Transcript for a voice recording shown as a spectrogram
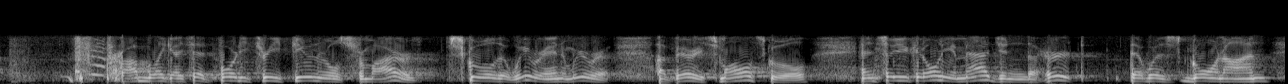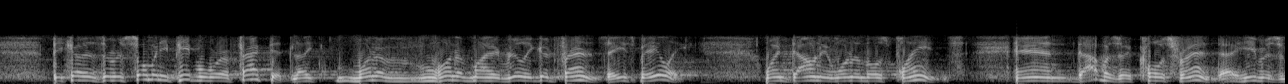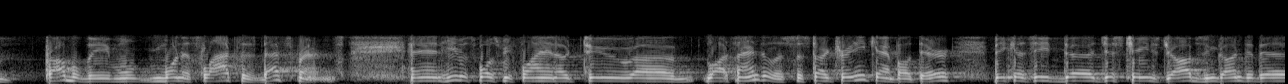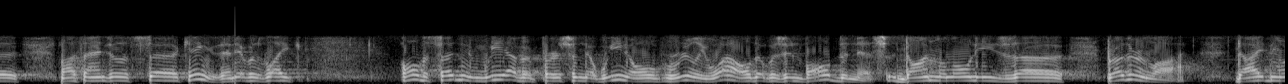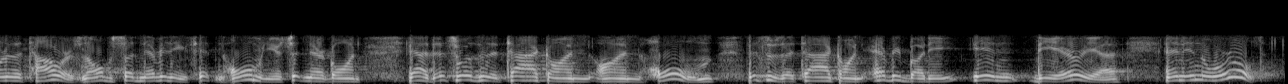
probably like I said 43 funerals from our school that we were in and we were a very small school and so you could only imagine the hurt that was going on because there were so many people were affected like one of one of my really good friends Ace Bailey went down in one of those planes. And that was a close friend. Uh, he was probably one of Slats' best friends. And he was supposed to be flying out to uh, Los Angeles to start training camp out there because he'd uh, just changed jobs and gone to the Los Angeles uh, Kings. And it was like, all of a sudden we have a person that we know really well that was involved in this. Don Maloney's uh, brother-in-law died in one of the towers, and all of a sudden everything's hitting home, and you're sitting there going, "Yeah, this was an attack on on home. This was an attack on everybody in the area and in the world."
